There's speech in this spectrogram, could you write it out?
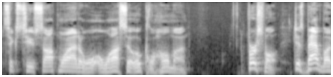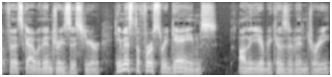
six two sophomore out of Owasso, Oklahoma. First of all, just bad luck for this guy with injuries this year. He missed the first three games on the year because of injury,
